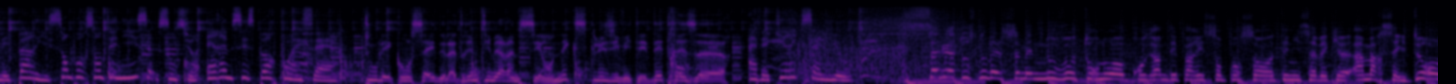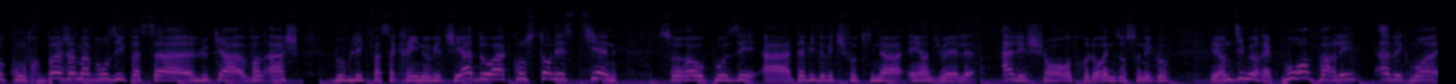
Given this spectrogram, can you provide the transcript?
Les paris 100% tennis sont sur rmcsport.fr. Tous les conseils de la Dream Team RMC en exclusivité dès 13h Avec Eric Salio. Salut à tous, nouvelle semaine, nouveau tournoi au programme des paris 100% tennis avec euh, à Marseille deux rencontres. Benjamin Bonzi face à Lucas Van Hache, Bublik face à Krajinovic et à Doha, Constant Lestienne sera opposé à Davidovic Fokina et un duel alléchant entre Lorenzo Sonego et Andy Murray. Pour en parler avec moi,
